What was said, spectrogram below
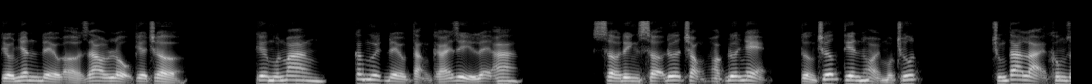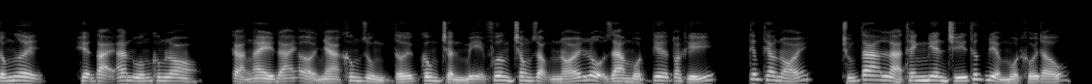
tiểu nhân đều ở giao lộ kia chờ. Kia muốn mang, các ngươi đều tặng cái gì lệ a? Sở đình sợ đưa trọng hoặc đưa nhẹ, tưởng trước tiên hỏi một chút. Chúng ta lại không giống ngươi, hiện tại ăn uống không lo, cả ngày đãi ở nhà không dùng tới công Trần Mỹ Phương trong giọng nói lộ ra một tia toan khí. Tiếp theo nói, chúng ta là thanh niên trí thức điểm một khối thấu,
